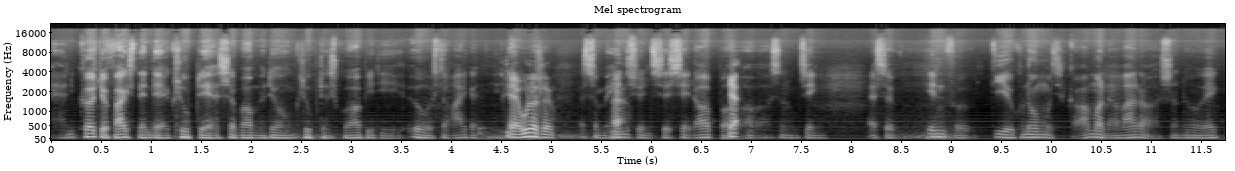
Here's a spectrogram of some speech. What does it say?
han kørte jo faktisk den der klub der, som om, at det var en klub, der skulle op i de øverste rækker. Ja, Ullerslev. Altså med ja. hensyn til setup og, ja. og, og sådan nogle ting. Altså inden for de økonomiske rammer, der var der og sådan noget, ikke?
